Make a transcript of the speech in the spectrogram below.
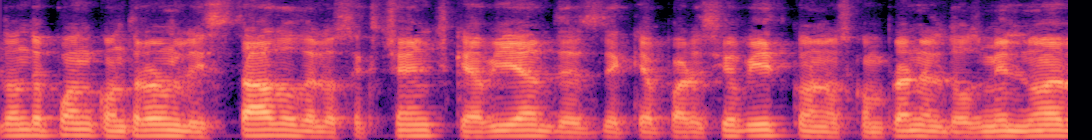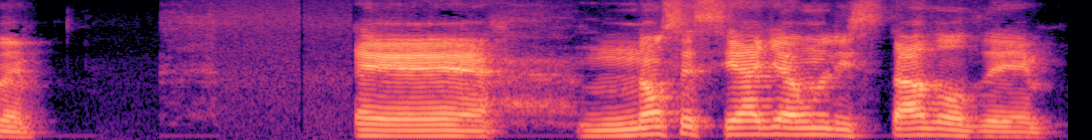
¿Dónde puedo encontrar un listado de los exchanges que había desde que apareció Bitcoin? Los compré en el 2009. Eh, no sé si haya un listado de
